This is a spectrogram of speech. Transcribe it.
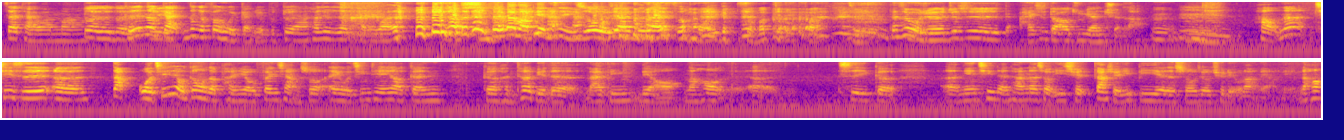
在台湾吗？对对对可是那感那个氛围感觉不对啊，他就是在台湾，就 是没办法骗自己说我现在正在说某一个什么地方。对，但是我觉得就是还是都要注意安全啦。嗯嗯，好，那其实呃，当我其实有跟我的朋友分享说，哎、我今天要跟个很特别的来宾聊，然后呃，是一个呃年轻人，他那时候一学大学一毕业的时候就去流浪两年，然后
